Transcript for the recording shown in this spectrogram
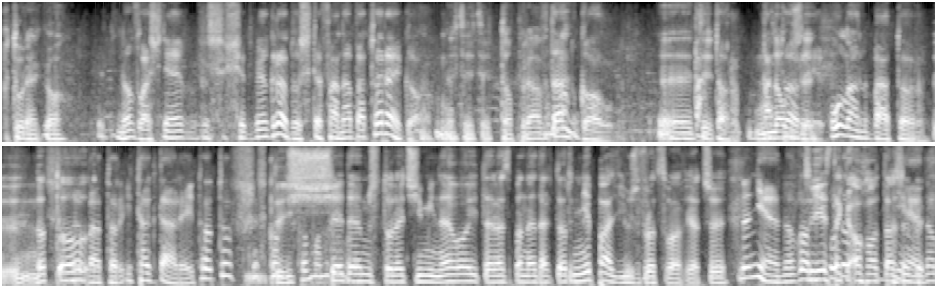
Którego? No właśnie z Siedmiogrodu, Stefana Batorego. Ty, ty, to prawda? Mongol, E, Bator, Dobrze. Batory, Ulan Bator, Y, No to Bator i tak dalej. To, to wszystko to siedem stuleci minęło i teraz pan redaktor nie pali już Wrocławia. Czy No nie, no. Czy jest taka ochota, nie, żeby- no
